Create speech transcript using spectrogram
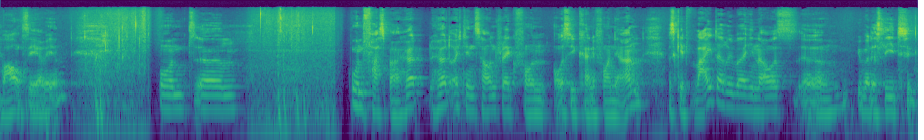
Wow. und Serien. Und ähm, unfassbar. Hört, hört euch den Soundtrack von OC California an. Es geht weit darüber hinaus, äh, über das Lied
